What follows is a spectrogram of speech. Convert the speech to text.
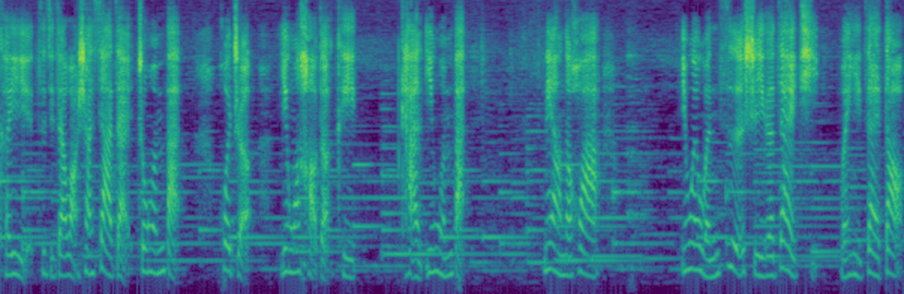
可以自己在网上下载中文版，或者英文好的可以看英文版。那样的话，因为文字是一个载体，文以载道，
